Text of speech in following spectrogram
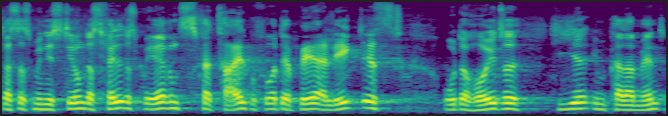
dass das Ministerium das Fell des Bärens verteilt, bevor der Bär erlegt ist, oder heute hier im Parlament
